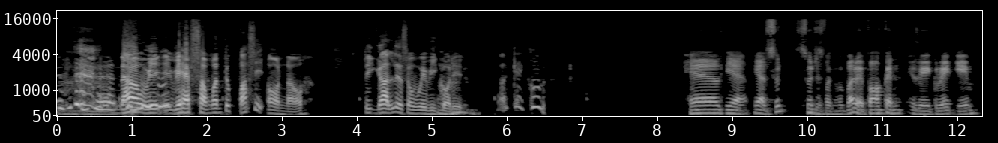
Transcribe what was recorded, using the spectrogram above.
now we we have someone to pass it on now, regardless of where we got it. Mhm. Okay, cool. Hell yeah. Yeah, Switch, Switch is fucking cool. By the way, Pokken is a great game.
